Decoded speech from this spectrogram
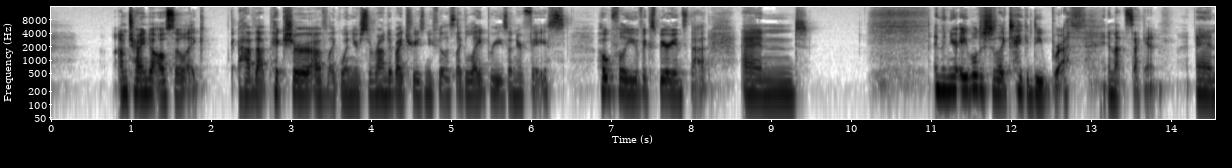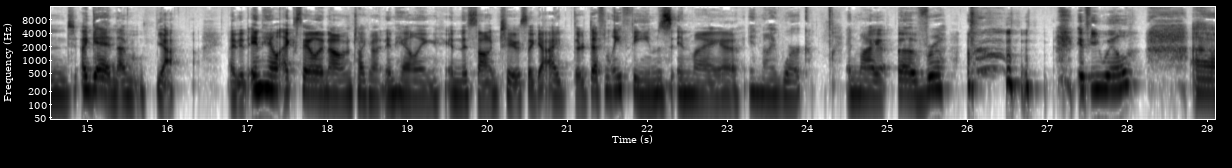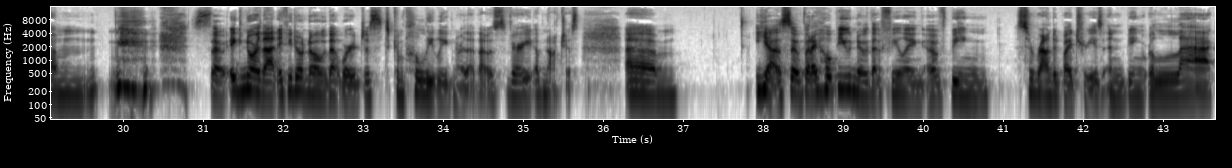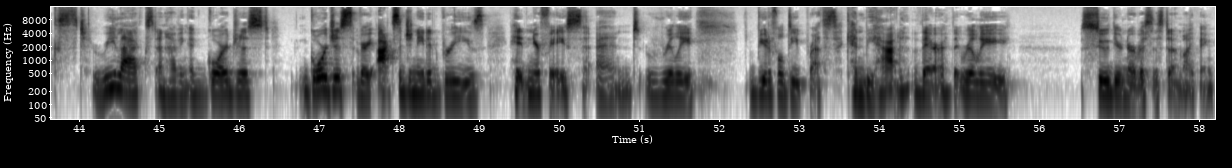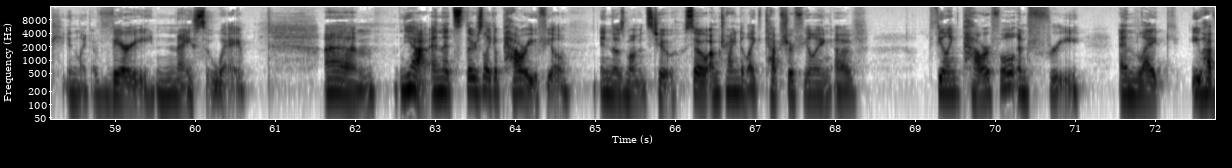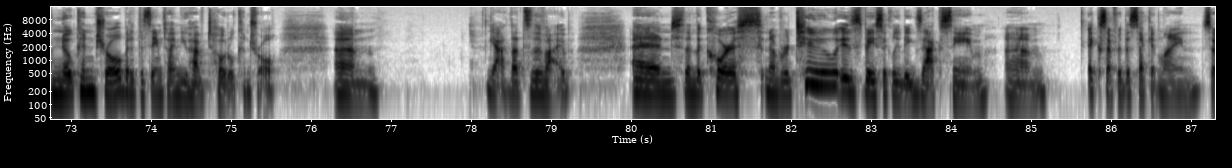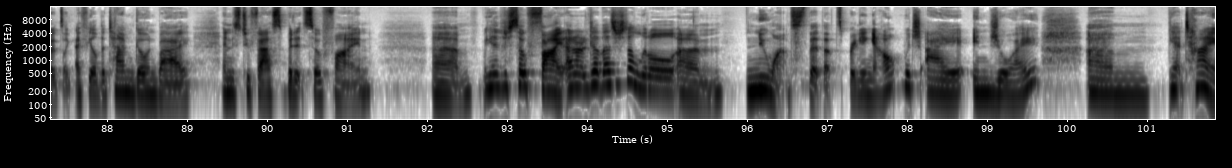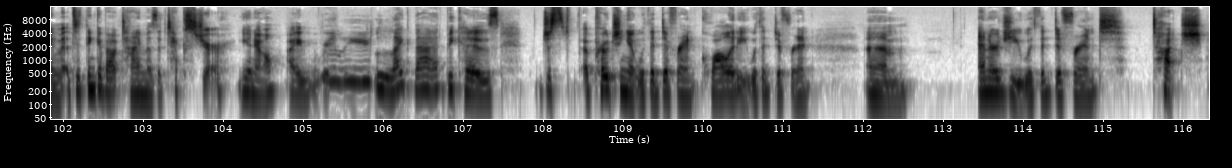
i'm trying to also like have that picture of like when you're surrounded by trees and you feel this like light breeze on your face hopefully you've experienced that and and then you're able just to like take a deep breath in that second and again, I'm, yeah, I did inhale, exhale, and now I'm talking about inhaling in this song too. So yeah, I, there are definitely themes in my uh, in my work, in my oeuvre, if you will. Um, so ignore that if you don't know that word. Just completely ignore that. That was very obnoxious. Um, yeah. So, but I hope you know that feeling of being surrounded by trees and being relaxed, relaxed, and having a gorgeous, gorgeous, very oxygenated breeze hit in your face and really beautiful deep breaths can be had there that really soothe your nervous system, I think, in like a very nice way. Um, yeah, and it's there's like a power you feel in those moments too. So I'm trying to like capture feeling of feeling powerful and free and like you have no control, but at the same time, you have total control. Um, yeah, that's the vibe. And then the chorus number two is basically the exact same. Um, except for the second line. So it's like I feel the time going by and it's too fast, but it's so fine. Um, yeah, just so fine. I don't. That's just a little um, nuance that that's bringing out, which I enjoy. Um, yeah, time to think about time as a texture. You know, I really like that because just approaching it with a different quality, with a different um, energy, with a different touch,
